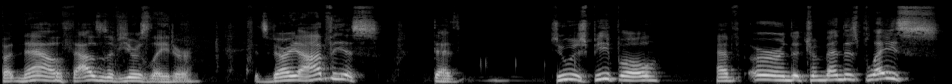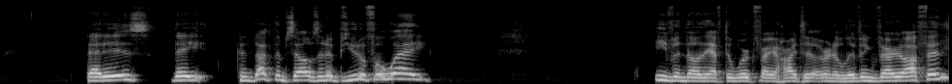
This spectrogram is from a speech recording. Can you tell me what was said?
But now, thousands of years later, it's very obvious that Jewish people have earned a tremendous place. That is, they conduct themselves in a beautiful way even though they have to work very hard to earn a living very often,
